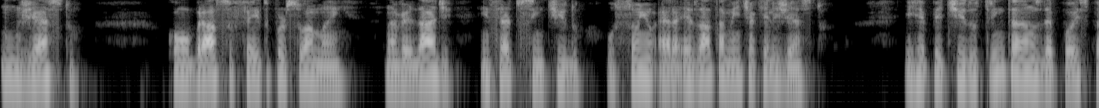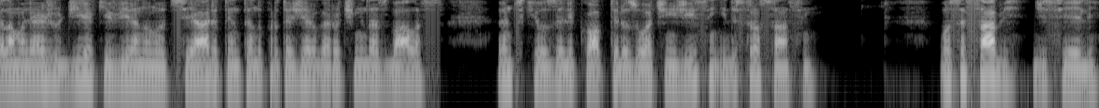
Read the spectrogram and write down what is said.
num gesto com o braço feito por sua mãe. Na verdade, em certo sentido, o sonho era exatamente aquele gesto. E repetido trinta anos depois pela mulher judia que vira no noticiário tentando proteger o garotinho das balas antes que os helicópteros o atingissem e destroçassem. Você sabe, disse ele,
